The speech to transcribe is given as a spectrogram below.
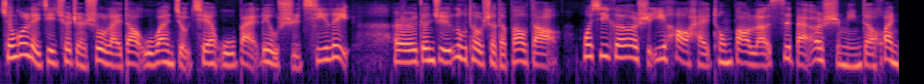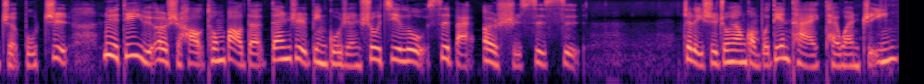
全国累计确诊数来到五万九千五百六十七例。而根据路透社的报道，墨西哥二十一号还通报了四百二十名的患者不治，略低于二十号通报的单日病故人数记录四百二十四死。这里是中央广播电台台湾之音。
